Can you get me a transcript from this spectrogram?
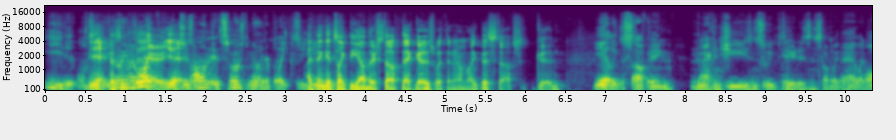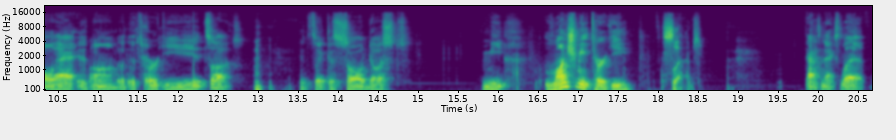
eat it once. Yeah, a year. You 'cause don't it's even like there, it. yeah. It's just on. It's supposed to be on your plate. So I you- think it's like the other stuff that goes with it, and I'm like, this stuff's good. yeah, like the stuffing, and the mac and cheese, and sweet potatoes and stuff like that. Like all that is bomb. But the turkey, it sucks. it's like a sawdust meat, lunch meat turkey. Slabs. That's next level.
